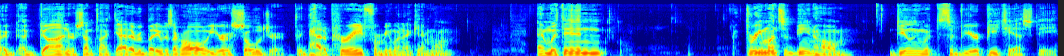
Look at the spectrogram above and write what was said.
a, a gun or something like that. Everybody was like, "Oh, you're a soldier." They had a parade for me when I came home, and within three months of being home, dealing with severe PTSD,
